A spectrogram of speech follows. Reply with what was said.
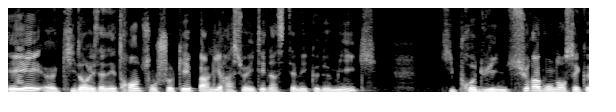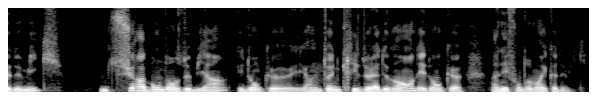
et euh, qui, dans les années 30, sont choqués par l'irrationalité d'un système économique qui produit une surabondance économique, une surabondance de biens, et donc et en même temps une crise de la demande, et donc un effondrement économique.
